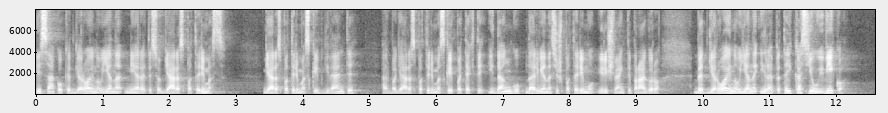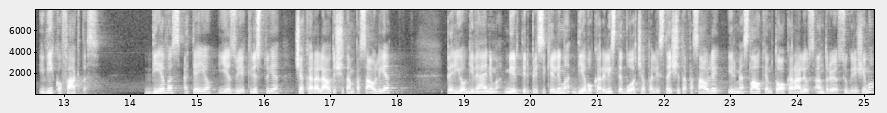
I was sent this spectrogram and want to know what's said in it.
jis sako, kad geroji naujiena nėra tiesiog geras patarimas. Geras patarimas, kaip gyventi, arba geras patarimas, kaip patekti į dangų, dar vienas iš patarimų ir išvengti pragaro. Bet geroji naujiena yra apie tai, kas jau įvyko. Įvyko faktas. Dievas atėjo Jėzuje Kristuje čia karaliauti šitam pasaulyje. Per jo gyvenimą, mirtį ir prisikelimą Dievo karalystė buvo čia paleista į šitą pasaulį ir mes laukiam to karaliaus antrojo sugrįžimo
